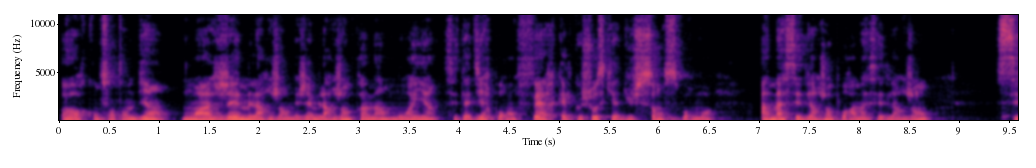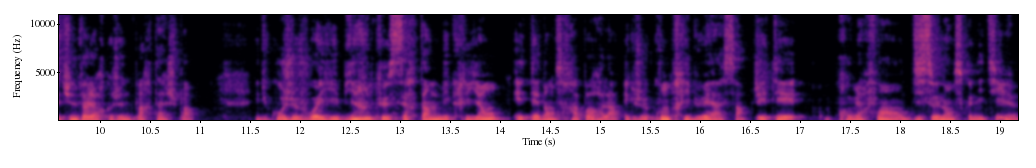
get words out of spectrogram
Or, qu'on s'entende bien, moi j'aime l'argent, mais j'aime l'argent comme un moyen, c'est-à-dire pour en faire quelque chose qui a du sens pour moi. Amasser de l'argent pour amasser de l'argent, c'est une valeur que je ne partage pas. Et du coup, je voyais bien que certains de mes clients étaient dans ce rapport-là et que je contribuais à ça. Été première fois en dissonance cognitive,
